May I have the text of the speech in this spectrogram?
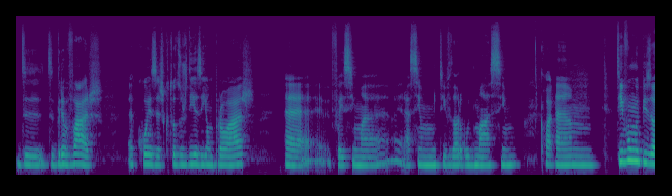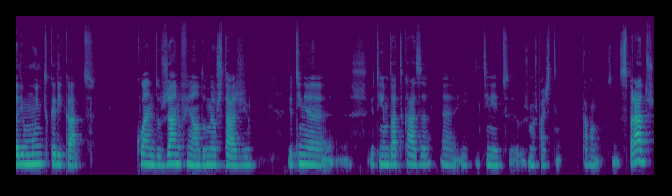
de, de gravar a coisas que todos os dias iam para o ar, uh, foi assim uma. era assim um motivo de orgulho máximo. Claro. Um, tive um episódio muito caricato quando, já no final do meu estágio, eu tinha. Eu tinha mudado de casa uh, e tinha ido, os meus pais estavam separados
